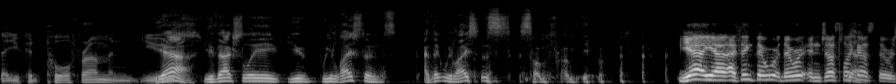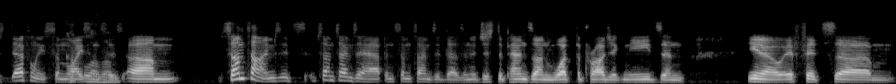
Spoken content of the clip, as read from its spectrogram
that you could pull from and use? Yeah, you've actually you we licensed. I think we licensed some from you. Yeah, yeah. I think there were there were and just like Yeah. us, there was definitely some Couple licenses. Um, sometimes it's sometimes it happens, sometimes it doesn't. It just depends on what the project needs, and you know if it's um,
